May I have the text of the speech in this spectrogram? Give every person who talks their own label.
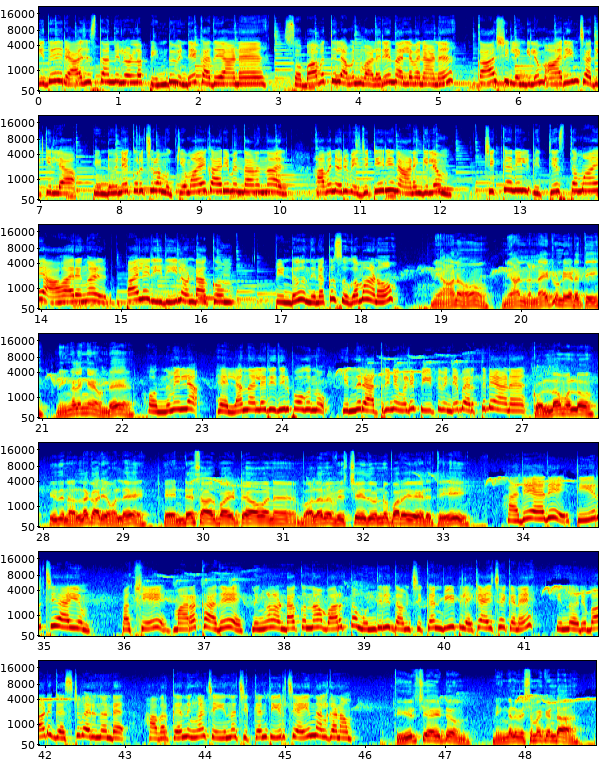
Speaker 1: ഇത് രാജസ്ഥാനിലുള്ള പിണ്ടുവിന്റെ കഥയാണ്. സ്വഭാവത്തിൽ അവൻ വളരെ നല്ലവനാണ്. കാശില്ലെങ്കിലും ആരെയും ചതിക്കില്ല. പിണ്ടുവിനെ കുറിച്ചുള്ള മുഖ്യമായ കാര്യം എന്താണെന്നാൽ അവൻ ഒരു വെജിറ്റേറിയൻ ആണെങ്കിലും ചിക്കനിൽ വ്യത്യസ്തമായ ആഹാരങ്ങൾ പല രീതിയിൽ ഉണ്ടാക്കും. പിണ്ടു നിനക്ക് സുഖമാണോ?
Speaker 2: ഞാനോ? ഞാൻ നന്നായിട്ടുണ്ട് ഇടത്തി നിങ്ങളെങ്ങനെയുണ്ട്?
Speaker 1: ഒന്നുമില്ല. എല്ലാം നല്ല രീതിയിൽ പോകുന്നു. ഇന്ന് രാത്രി ഞങ്ങളുടെ പീട്ടുവിന്റെ ബർത്ത്ഡേ ആണ്.
Speaker 3: കൊള്ളാമല്ലോ. ഇത് നല്ല കാര്യമല്ലേ? എന്റെ സാർബായിട്ട് അവന് വളരെ വിസ് ചെയ്തു എന്ന് പറയുകയെടുത്തി
Speaker 1: അതെ അതെ. തീർച്ചയായും. പക്ഷേ മറക്കാതെ നിങ്ങൾ ഉണ്ടാക്കുന്ന വറുത്ത മുന്തിരി ദം ചിക്കൻ വീട്ടിലേക്ക് അയച്ചേക്കണേ. ഇന്ന് ഒരുപാട് ഗസ്റ്റ് വരുന്നുണ്ട്. അവർക്ക് നിങ്ങൾ ചെയ്യുന്ന ചിക്കൻ തീർച്ചയായും നൽകണം.
Speaker 3: തീർച്ചയായിട്ടും. നിങ്ങൾ വിഷമിക്കണ്ട.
